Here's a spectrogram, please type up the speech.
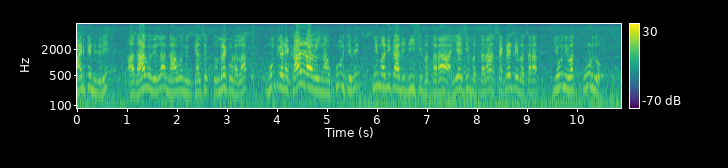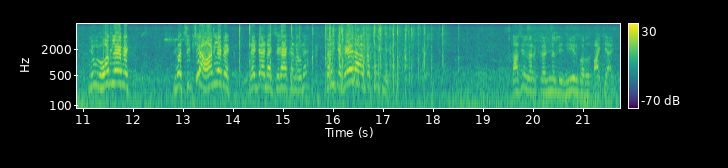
ಮಾಡ್ಕೊಂಡಿದ್ದೀರಿ. ಅದಾಗೋದಿಲ್ಲ, ನಾವು ನಿಮ್ಮ ಕೆಲಸಕ್ಕೆ ತೊಂದರೆ ಕೊಡಲ್ಲ. ಮುಂದ್ಗಡೆ ಕಾರಿಡಾರಲ್ಲಿ ನಾವು ಕೂರ್ತೀವಿ. ನಿಮ್ಮ ಅಧಿಕಾರಿ ಡಿ ಸಿ ಬರ್ತಾರ, ಎ ಸಿ ಬರ್ತಾರ, ಸೆಕ್ರೆಟ್ರಿ ಬರ್ತಾರ, ಇವನು ಇವತ್ತು ಕೂಡ್ದು ಇವನು ಹೋಗ್ಲೇಬೇಕು. ಇವತ್ತು ಶಿಕ್ಷೆ ಆಗಲೇಬೇಕು. ರೆಡ್ ಹ್ಯಾಂಡಾಗಿ ಸಿಗಾಕೊಂಡವನೇ ತನಿಖೆ ಬೇಡ ಅಂತ ಕೂತ್ವಿ. ತಹಸೀಲ್ದಾರ ಕಣ್ಣಲ್ಲಿ ನೀರು ಬರೋದು ಬಾಕಿ ಆಯಿತು.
